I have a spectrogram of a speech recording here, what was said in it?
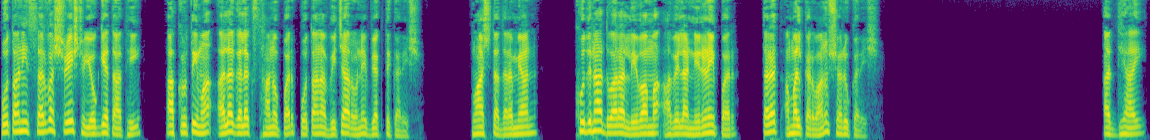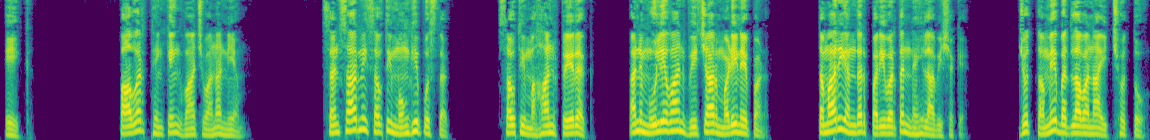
પોતાની સર્વશ્રેષ્ઠ યોગ્યતાથી આ કૃતિમાં અલગ અલગ સ્થાનો પર પોતાના વિચારોને વ્યક્ત કરીશ. વાંચતા દરમિયાન ખુદના દ્વારા લેવામાં આવેલા નિર્ણય પર તરત અમલ કરવાનું શરૂ કરીશ. અધ્યાય એક. પાવર થિંકિંગ વાંચવાના નિયમ. સંસારની સૌથી મોંઘી પુસ્તક, સૌથી મહાન પ્રેરક અને મૂલ્યવાન વિચાર મળીને પણ તમારી અંદર પરિવર્તન નહીં લાવી શકે. જો તમે બદલાવાના ઈચ્છો તો.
